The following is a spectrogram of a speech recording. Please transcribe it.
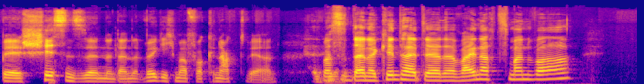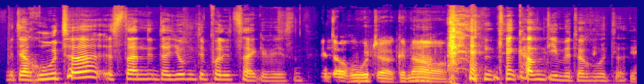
beschissen sind und dann wirklich mal verknackt werden. Was in deiner Kindheit der, der Weihnachtsmann war, mit der Route, ist dann in der Jugend die Polizei gewesen. Mit der Route, genau. dann kamen die mit der Route.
